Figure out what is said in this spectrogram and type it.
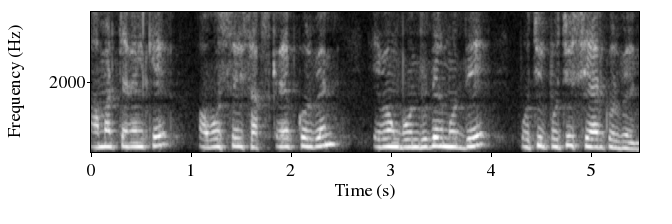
আমার চ্যানেলকে অবশ্যই সাবস্ক্রাইব করবেন এবং বন্ধুদের মধ্যে প্রচুর প্রচুর শেয়ার করবেন।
